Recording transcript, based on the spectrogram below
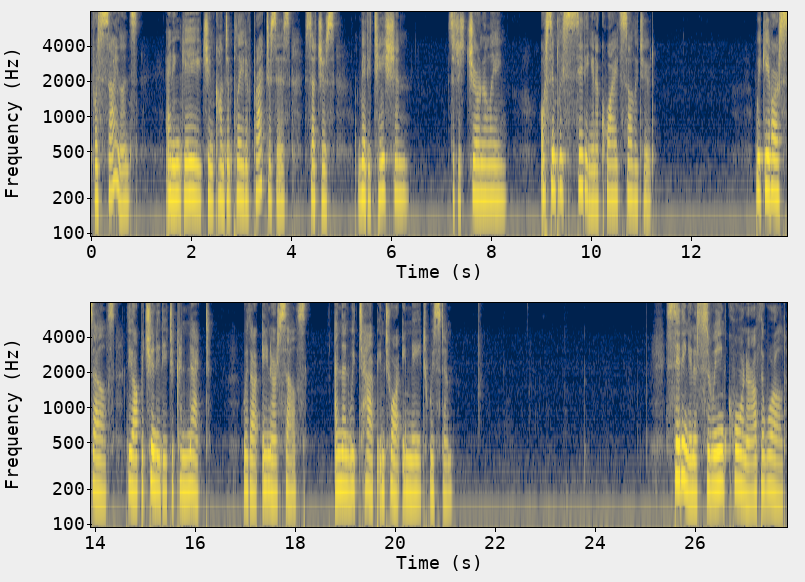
for silence and engage in contemplative practices such as meditation, such as journaling, or simply sitting in a quiet solitude. We give ourselves the opportunity to connect with our inner selves, and then we tap into our innate wisdom. Sitting in a serene corner of the world,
